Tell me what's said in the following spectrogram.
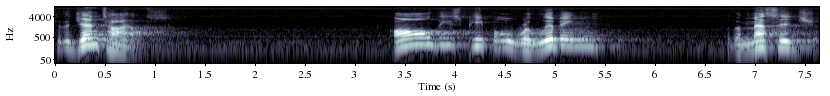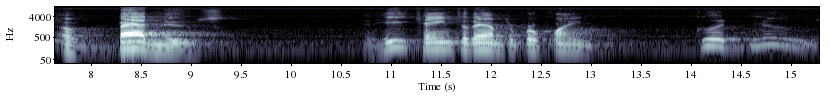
to the Gentiles. All these people were living with a message of bad news and he came to them to proclaim good news.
